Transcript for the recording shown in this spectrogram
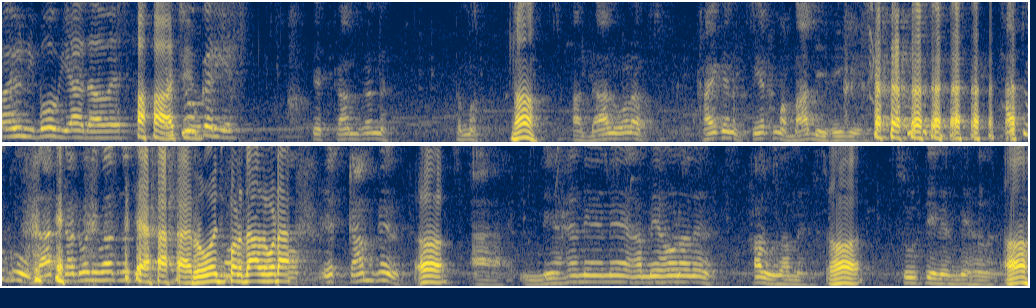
ભાઈઓની બહુ યાદ આવે. શું કરીએ? એક કામ કર ને તમા હા. આ દાલ વડા ખાઈ કે ને પેટમાં બાદી થઈ ગઈ. સાચું કહું દાંત કાઢવાની વાત નથી. રોજ પણ દાલ વડા એક કામ કર. હા. આ મેહાને ને આ મેહોણાને સારું જામે. હા. સુરતી ને મેહાણા હા.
